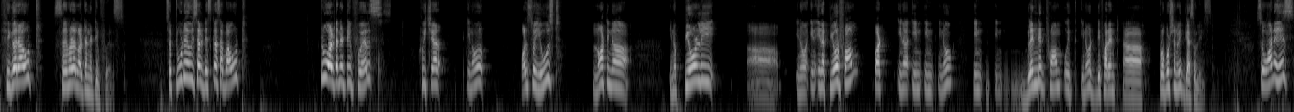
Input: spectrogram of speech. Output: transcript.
figure out several alternative fuels. So, today we shall discuss about two alternative fuels which are you know also used not in a you know purely uh, you know in, in a pure form, but in a in, in you know in, in blended form with you know different uh, proportion with gasolines. So, one is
